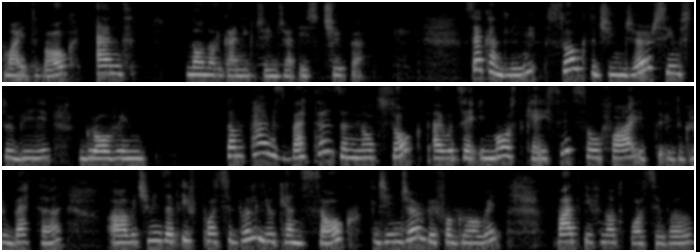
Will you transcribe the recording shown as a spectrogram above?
might work and non-organic ginger is cheaper. Secondly, soaked ginger seems to be growing sometimes better than not soaked. I would say in most cases, so far it, it grew better, uh, which means that if possible, you can soak ginger before growing, but if not possible,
